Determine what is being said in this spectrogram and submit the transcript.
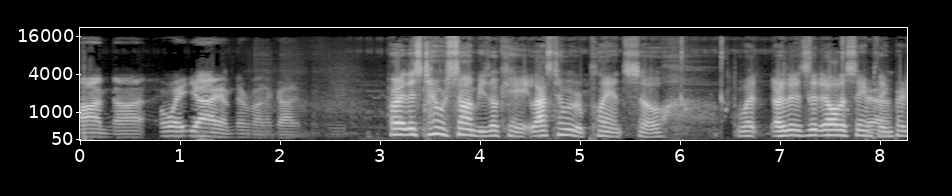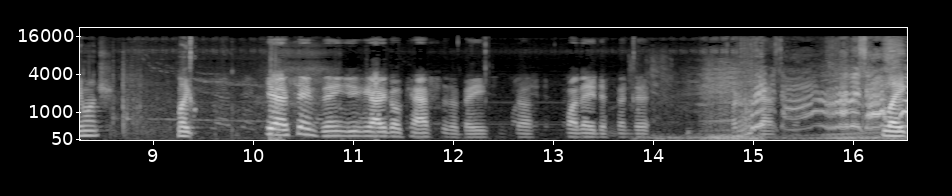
I'm not. Oh wait, yeah, I am. Never mind, I got it. Alright, this time we're zombies. Okay, last time we were plants, so... What, are they, is it all the same Yeah. thing, pretty much? Like, Yeah, same thing. You gotta go capture the base and stuff while they defend it. Like...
